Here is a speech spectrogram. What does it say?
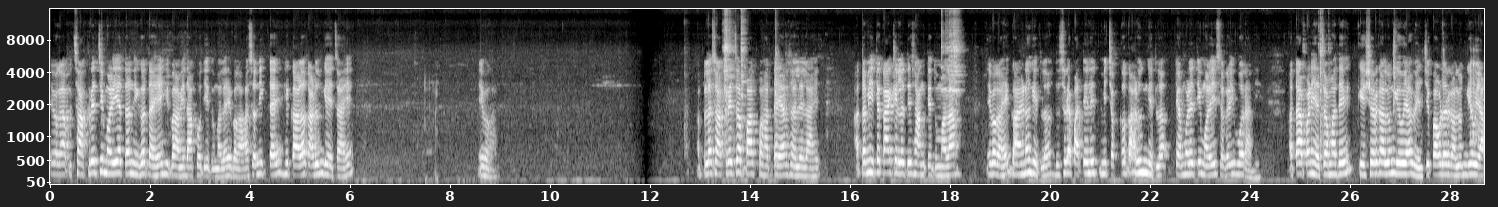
हे बघा आप साखरेची मळी आता निघत आहे. ही बघा आम्ही दाखवते तुम्हाला. हे बघा असं निघत आहे हे काळं काढून घ्यायचं आहे. हे बघा. आपला साखरेचा पाक पहा तयार झालेला आहे. आता मी इथं काय केलं ते सांगते तुम्हाला. हे बघा हे गाळणं घेतलं. दुसऱ्या पातेलीत मी चक्क गाळून घेतलं. त्यामुळे ती मळी सगळी वर आली. आता आपण ह्याच्यामध्ये केशर घालून घेऊया वेलची पावडर घालून घेऊया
